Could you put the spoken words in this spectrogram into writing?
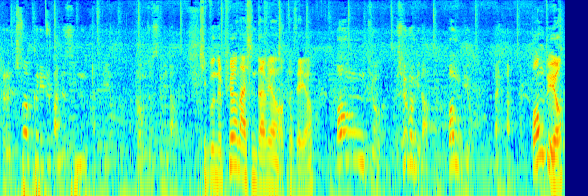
그런 추억거리를 만들 수 있는 것 같아요. 너무 좋습니다. 기분을 표현하신다면 어떠세요? 뻥뷰 최고입니다. 뻥뷰. 뻥뷰요?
